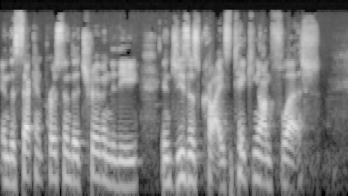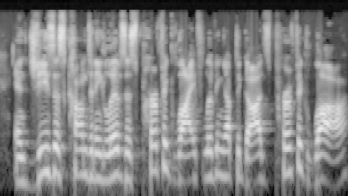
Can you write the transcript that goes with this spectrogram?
in the second person of the Trinity in Jesus Christ, taking on flesh. And Jesus comes and he lives this perfect life, living up to God's perfect law.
